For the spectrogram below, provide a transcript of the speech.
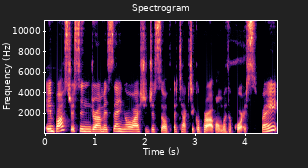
imposter syndrome is saying, oh, I should just solve a tactical problem with a course, right?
